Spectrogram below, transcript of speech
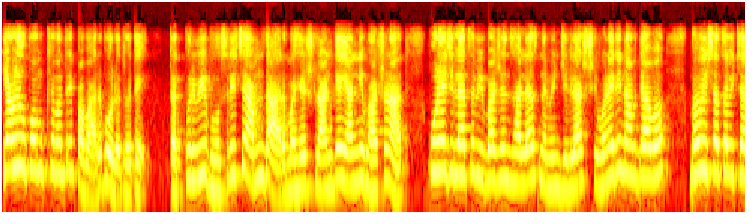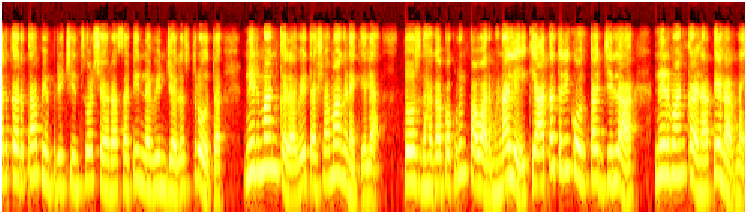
यावेळी उपमुख्यमंत्री पवार बोलत होते. तत्पूर्वी भोसरीचे आमदार महेश लांडगे यांनी भाषणात पुणे जिल्ह्याचं विभाजन झाल्यास नवीन जिल्ह्यात शिवनेरी नाव द्यावं भविष्याचा विचार करता पिंपरी चिंचवड शहरासाठी नवीन जलस्रोत निर्माण करावेत अशा मागण्या केल्या. तोच धागा पकडून पवार म्हणाले की आता तरी कोणताच जिल्हा निर्माण करण्यात येणार नाही.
